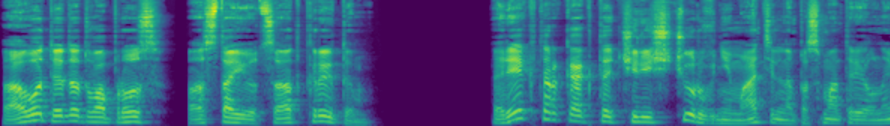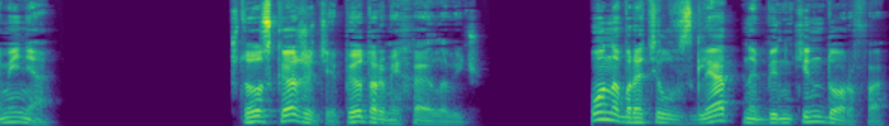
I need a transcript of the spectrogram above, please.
А вот этот вопрос остается открытым. Ректор как-то чересчур внимательно посмотрел на меня. Что скажете, Петр Михайлович? Он обратил взгляд на Бенкендорфа.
